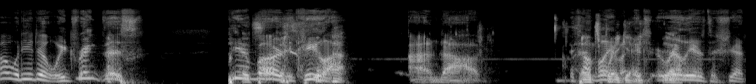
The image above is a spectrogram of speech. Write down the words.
Oh, what do you do? We drink this peanut It's- butter tequila, and uh, it's That's pretty gay, It's, it yeah. really is the shit.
